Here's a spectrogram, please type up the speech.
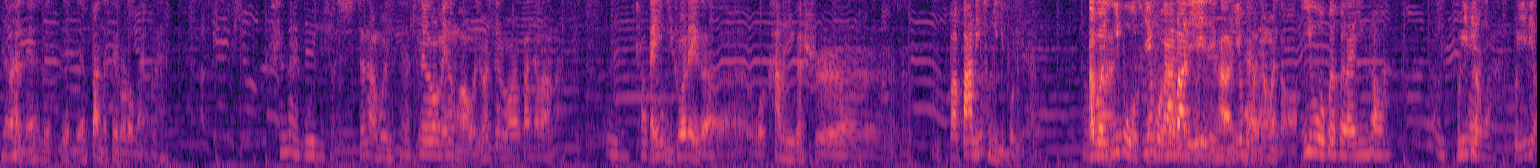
五千万连连连连半个 C 罗都买不来。现在估计行，现在估计现在 C 罗没那么高，我觉得 C 罗八千万吧。嗯，差不多。哎，你说这个，我看了一个是巴巴黎从伊布离开了啊，不，伊布伊布从巴黎黎你看，伊布肯定会走，伊布会会来英超吗？嗯不一定？不一定。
